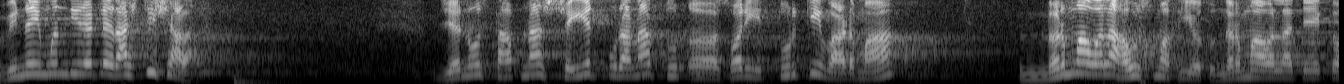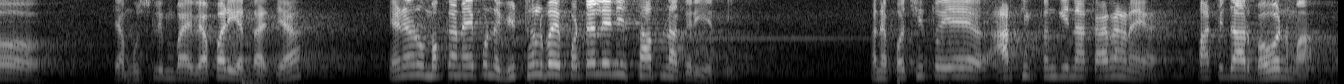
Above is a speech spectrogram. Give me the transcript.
વિનય મંદિર એટલે રાષ્ટ્રીય શાળા. જેનું સ્થાપના સૈયદપુરાના સોરી તુર્કીવાડમાં નર્માવાલા હાઉસમાં થયું હતું. નર્માવાલા તે એક ત્યાં ત્યાં મુસ્લિમભાઈ વેપારી હતા ત્યાં. એણે એનું મકાન આપ્યું ને વિઠ્ઠલભાઈ પટેલે એની સ્થાપના કરી હતી. અને પછી તો એ આર્થિક તંગીના કારણે પાટીદાર ભવનમાં.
